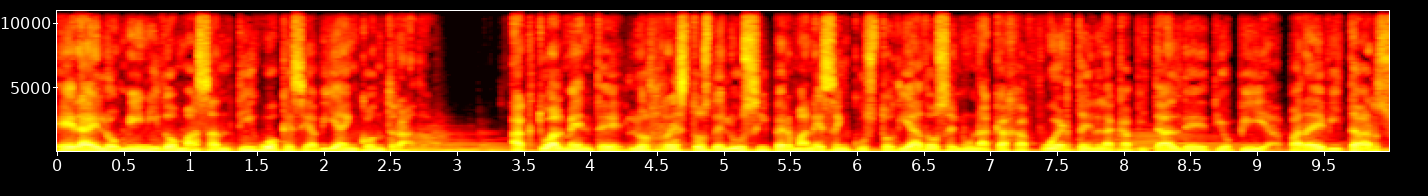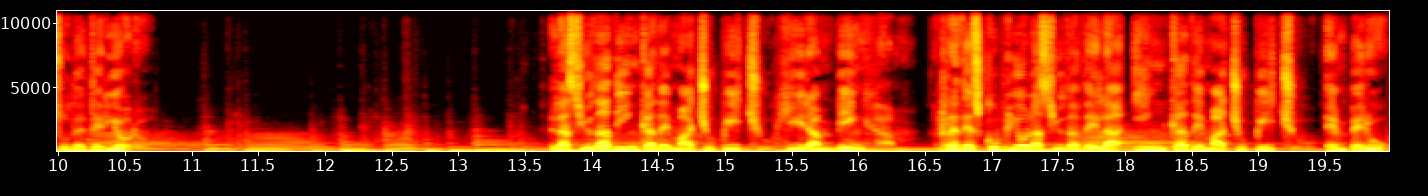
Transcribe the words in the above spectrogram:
Era el homínido más antiguo que se había encontrado. Actualmente, los restos de Lucy permanecen custodiados en una caja fuerte en la capital de Etiopía para evitar su deterioro. La ciudad inca de Machu Picchu, Hiram Bingham, redescubrió la ciudadela inca de Machu Picchu, en Perú,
